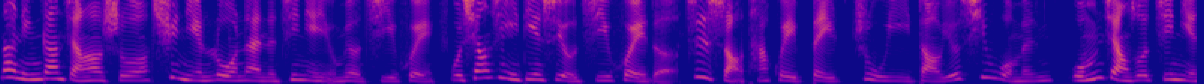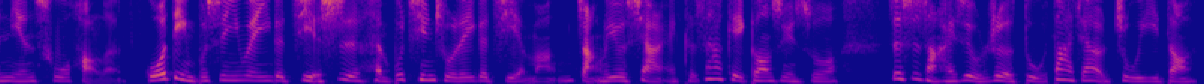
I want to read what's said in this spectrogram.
那您刚讲到说，去年落难的，今年有没有机会？我相信一定是有机会的，至少它会被注意到。尤其我们我们讲说，今年年初好了，国鼎不是因为一个解释很不清楚的一个解盲涨了又下来，可是它可以告诉你说，这市场还是有热度，大家有注意到。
